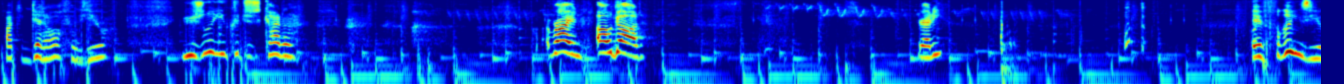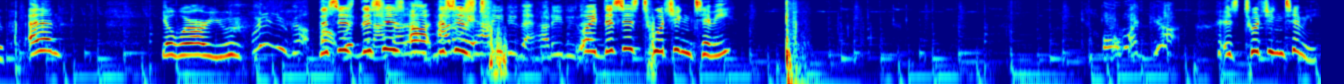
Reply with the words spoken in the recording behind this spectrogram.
If I could get off of you, usually you could just kind of. Ryan, oh god. Ready? It flings you, and then, yo, where are you? Where did you go? This Oh, is- wait, this is, uh, this do, is Wait, how do you do that? How do you do that? Wait, this is twitching Timmy. Oh my god. It's twitching Timmy.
